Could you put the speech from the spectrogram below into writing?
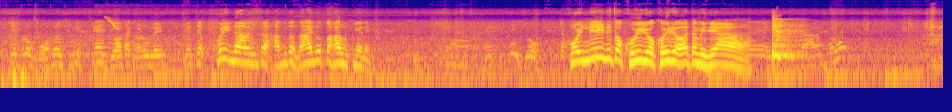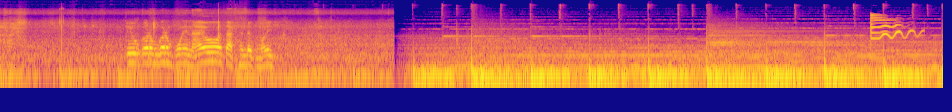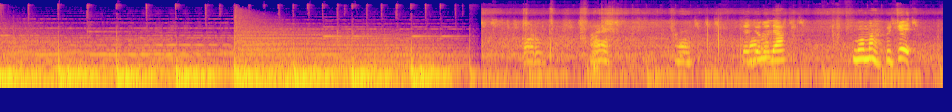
છે કે કડું લઈ ખોઈ ના આવે તો હાબી તો ના લ્યો તો સારું પીએ નહીં ખોઈ નહીં નહીં તો ખોઈ રહ્યો ખોઈ રહ્યો. હવે રહ્યા. એવું ગરમ ગરમ પોણે નાયો તા ઠંડક મળી. તે જો તો લ્યા. તું ચે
